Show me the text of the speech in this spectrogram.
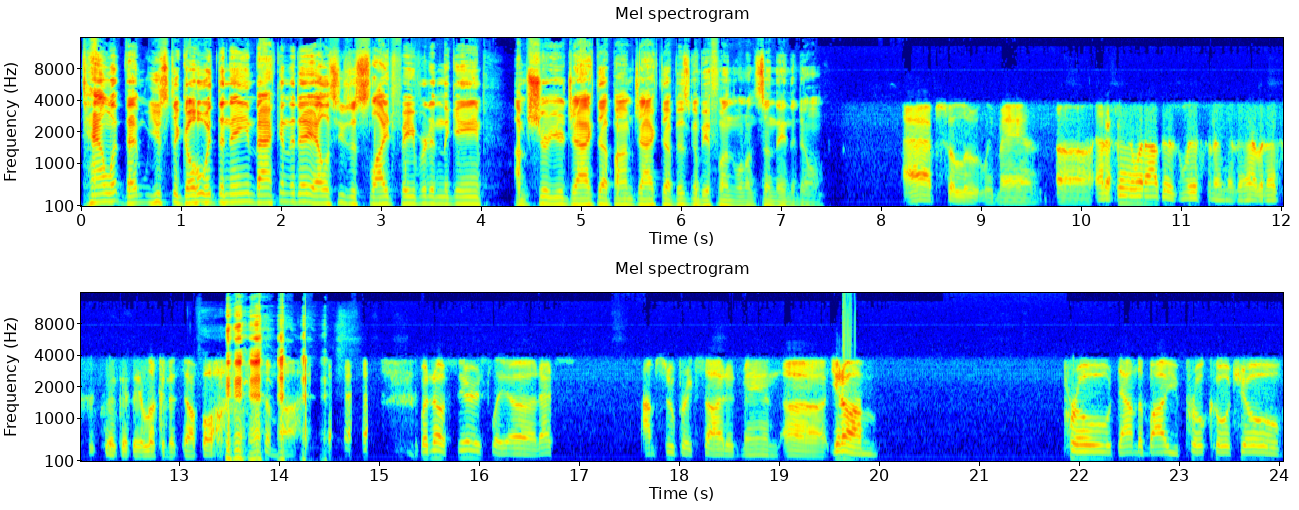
talent that used to go with the name back in the day. LSU's a slight favorite in the game. I'm sure you're jacked up. I'm jacked up. This is going to be a fun one on Sunday in the Dome. Absolutely, man. Uh, and if anyone out there is listening and they have an extra ticket, they're looking to dump off some buy. but no, seriously, uh, that's I'm super excited, man. Uh, you know, I'm pro down the bayou, pro Coach O.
